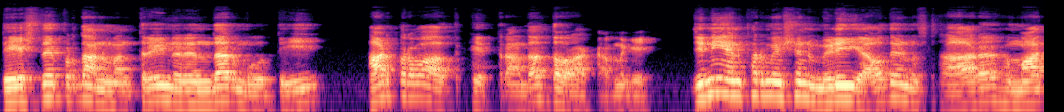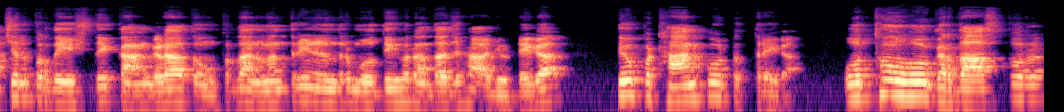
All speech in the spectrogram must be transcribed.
ਦੇਸ਼ ਦੇ ਪ੍ਰਧਾਨ ਮੰਤਰੀ ਨਰਿੰਦਰ ਮੋਦੀ ਹੜ੍ਹ ਪ੍ਰਭਾਵਿਤ ਖੇਤਰਾਂ ਦਾ ਦੌਰਾ ਕਰਨਗੇ। ਜਿੰਨੀ ਇਨਫੋਰਮੇਸ਼ਨ ਮਿਲੀ ਆ, ਉਹਦੇ ਅਨੁਸਾਰ ਹਿਮਾਚਲ ਪ੍ਰਦੇਸ਼ ਦੇ ਕਾਂਗੜਾ ਤੋਂ ਪ੍ਰਧਾਨ ਮੰਤਰੀ ਨਰਿੰਦਰ ਮੋਦੀ ਹੋਰਾਂ ਦਾ ਜਹਾਜ਼ ਉੱਡੇਗਾ ਤੇ ਉਹ ਪਠਾਨਕੋਟ ਉਤਰੇਗਾ। ਉੱਥੋਂ ਉਹ ਗੁਰਦਾਸਪੁਰ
